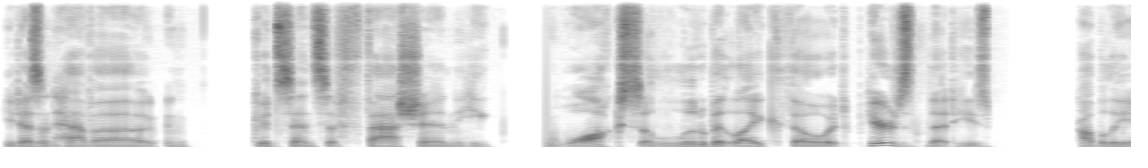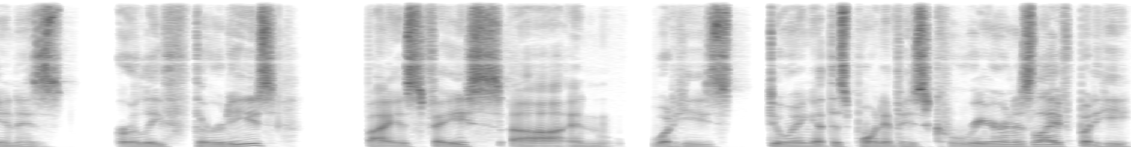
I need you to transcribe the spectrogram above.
He doesn't have a good sense of fashion. He walks a little bit like though it appears that he's probably in his early 30s by his face uh, and what he's doing at this point of his career in his life, but he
